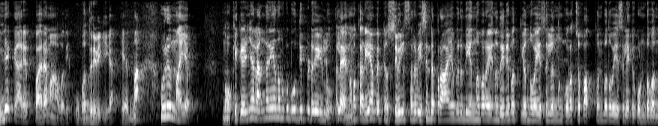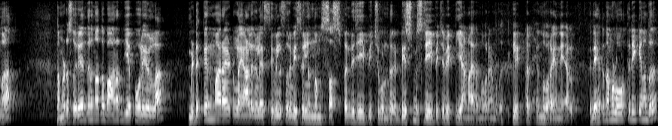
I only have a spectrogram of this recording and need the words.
ഇന്ത്യക്കാരെ പരമാവധി ഉപദ്രവിക്കുക എന്ന ഒരു നയം നോക്കിക്കഴിഞ്ഞാൽ അങ്ങനെയേ നമുക്ക് ബോധ്യപ്പെടുകയുള്ളൂ അല്ലേ? നമുക്കറിയാൻ പറ്റും സിവിൽ സർവീസിന്റെ പ്രായപരിധി എന്ന് പറയുന്നത് ഇരുപത്തിയൊന്ന് വയസ്സിൽ നിന്നും കുറച്ച് പത്തൊൻപത് വയസ്സിലേക്ക് കൊണ്ടുവന്ന് നമ്മുടെ സുരേന്ദ്രനാഥ് ബാനർജിയെ പോലെയുള്ള മിടുക്കന്മാരായിട്ടുള്ള ആളുകളെ സിവിൽ സർവീസിൽ നിന്നും സസ്പെൻഡ് ചെയ്യിപ്പിച്ചുകൊണ്ട് ഡിസ്മിസ് ചെയ്യിപ്പിച്ച വ്യക്തിയാണ് ആരെന്ന് പറയുന്നത്? ലിട്ടൺ എന്ന് പറയുന്നയാൾ. ഇദ്ദേഹത്തെ നമ്മൾ ഓർത്തിരിക്കുന്നത്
